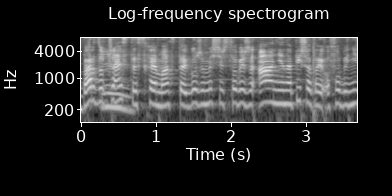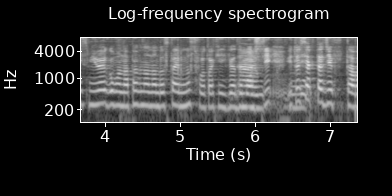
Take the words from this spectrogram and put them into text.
bardzo częsty schemat tego, że myślisz sobie, że a, nie napiszę tej osobie nic miłego, bo na pewno ona dostaje mnóstwo takich wiadomości. Em, I to jest jak ta, dziew- ta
